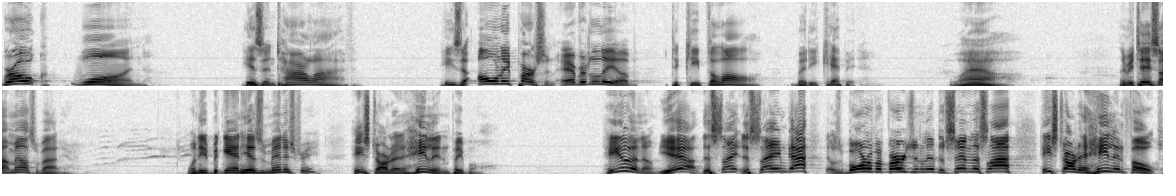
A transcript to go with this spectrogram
broke one his entire life. He's the only person ever to live to keep the law, but he kept it. Wow. Let me tell you something else about him. When he began his ministry, he started healing people. Healing them. Yeah, this same, the same guy that was born of a virgin, lived a sinless life, he started healing folks.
